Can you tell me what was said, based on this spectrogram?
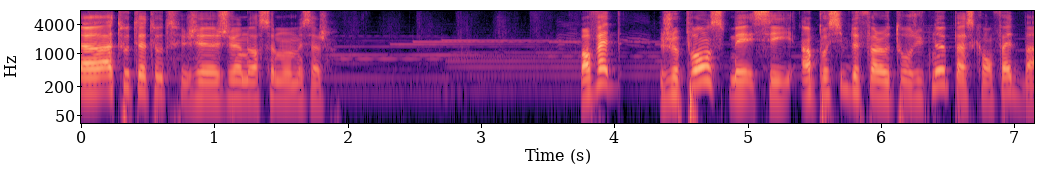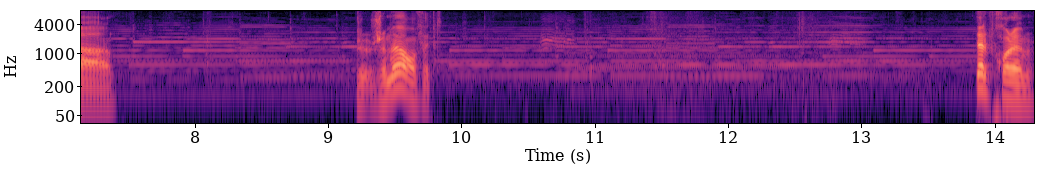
Euh, à toutes, à toutes. Je, viens de voir seulement le message. En fait, je pense, mais c'est impossible de faire le tour du pneu parce qu'en fait, bah... Je, meurs, en fait. C'est le problème.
